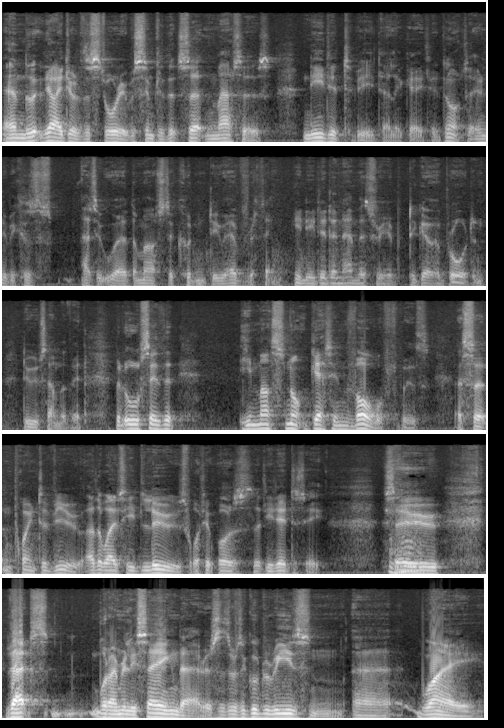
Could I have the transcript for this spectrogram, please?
And the, the idea of the story was simply that certain matters needed to be delegated, not only because as it were, the master couldn't do everything. He needed an emissary to go abroad and do some of it. But also that he must not get involved with a certain point of view, otherwise, he'd lose what it was that he did see. So that's what I'm really saying there is that there's a good reason uh, why,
